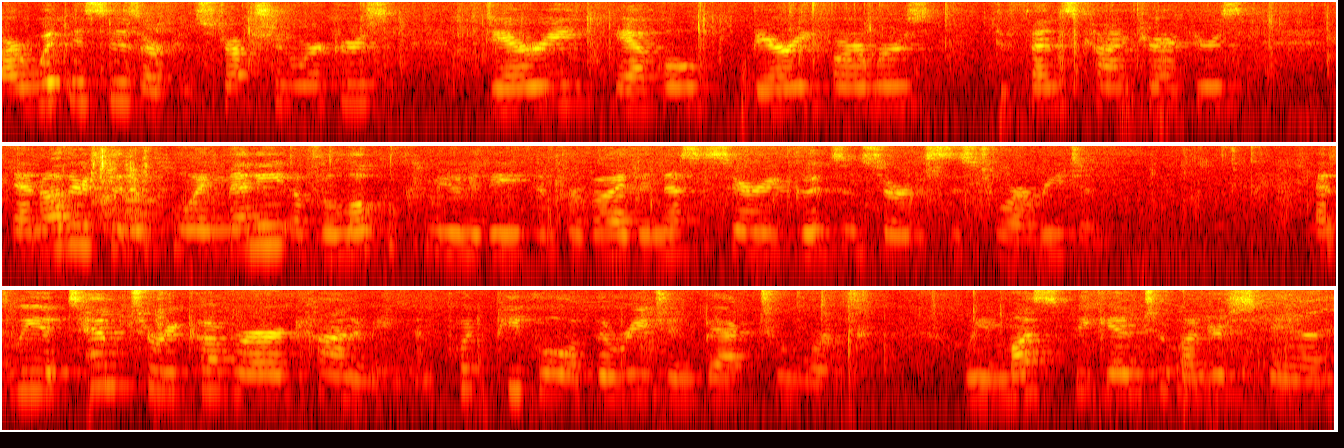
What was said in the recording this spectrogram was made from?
Our witnesses are construction workers, dairy, apple, berry farmers, defense contractors, and others that employ many of the local community and provide the necessary goods and services to our region. As we attempt to recover our economy and put people of the region back to work, we must begin to understand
